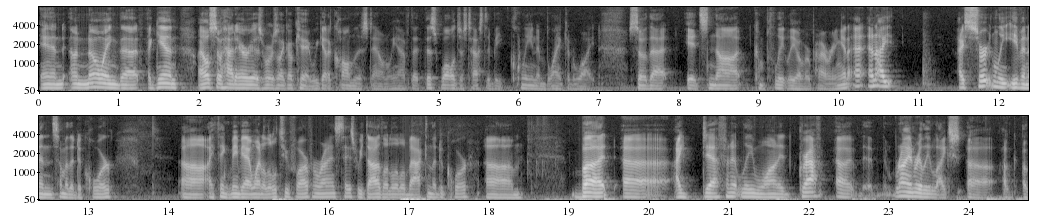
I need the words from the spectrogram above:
and, and knowing that again, I also had areas where it's like, okay, we got to calm this down. We have that. This wall just has to be clean and blank and white, so that it's not completely overpowering. And and I, I certainly even in some of the decor uh, I think maybe I went a little too far for Ryan's taste. We dialed a little back in the decor. Um, but uh, I definitely wanted graph. Uh, Ryan really likes uh, a, a,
